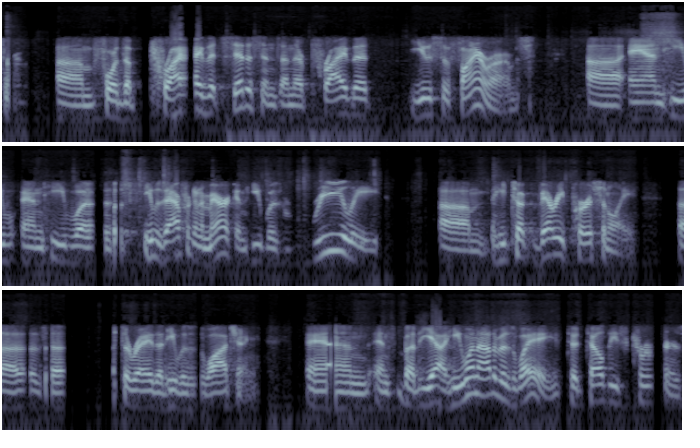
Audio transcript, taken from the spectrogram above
for um, for the private citizens and their private use of firearms. Uh, and he and he was he was African American. He was really um, he took very personally uh, the array that he was watching, and and but yeah, he went out of his way to tell these Koreans,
